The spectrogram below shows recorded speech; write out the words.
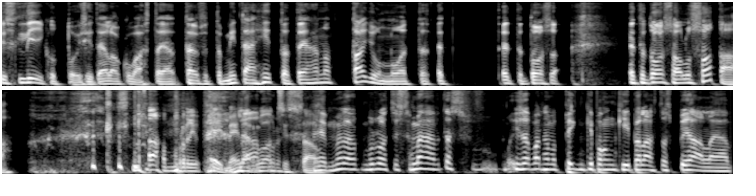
siis liikuttui siitä elokuvasta ja täysin, että mitä hittoa, että eihän ole tajunnut, että, että, että, tuossa, että tuossa on ollut sota. naapuri. Ei meillä Ruotsissa ole. Ei meillä Ruotsissa. Mehän tässä isovanhemmat pinkiponkia pelastus pihalla ja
